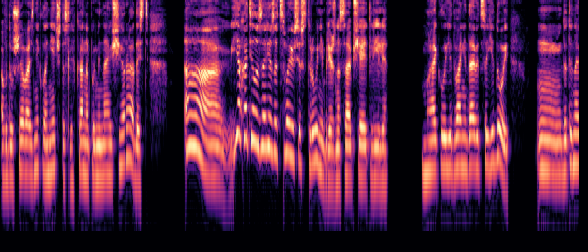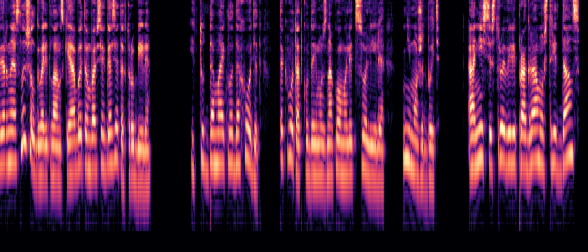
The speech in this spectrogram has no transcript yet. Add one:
в душе возникло нечто слегка напоминающее радость. «А, я хотела зарезать свою сестру», — небрежно сообщает Лили. Майкл едва не давится едой. «Да ты, наверное, слышал, — говорит Ланский, — об этом во всех газетах трубили». И тут до Майкла доходит. Так вот откуда ему знакомо лицо Лили. Не может быть. Они с сестрой вели программу «Стрит-данс»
